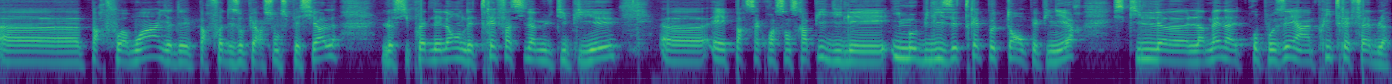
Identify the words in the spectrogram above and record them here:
euh, parfois moins, il y a parfois des opérations spéciales. Le cyprès de l'élande est très facile à multiplier euh, et par sa croissance rapide, il est immobilisé très peu de temps en pépinière, ce qui l'amène à être proposé à un prix très faible.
